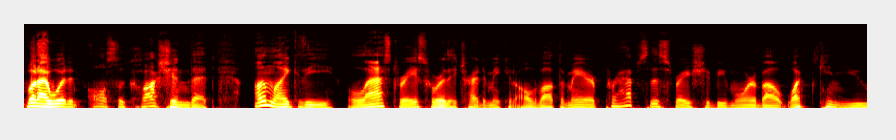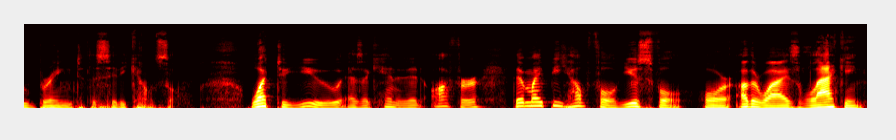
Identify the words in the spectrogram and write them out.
But I would also caution that, unlike the last race where they tried to make it all about the mayor, perhaps this race should be more about what can you bring to the city council? What do you, as a candidate, offer that might be helpful, useful, or otherwise lacking?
